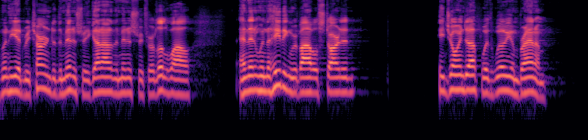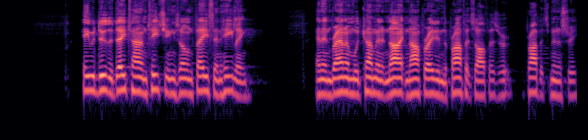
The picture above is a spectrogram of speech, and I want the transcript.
when he had returned to the ministry, he got out of the ministry for a little while, and then when the healing revival started, he joined up with William Branham. He would do the daytime teachings on faith and healing. And then Branham would come in at night and operate in the prophet's office or prophet's ministry.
